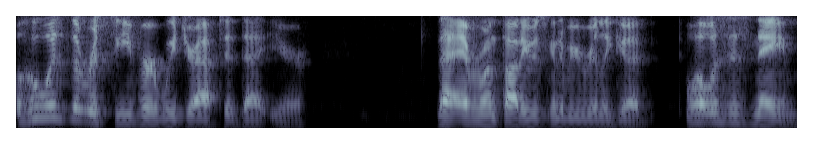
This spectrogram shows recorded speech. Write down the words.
who was the receiver we drafted that year? That everyone thought he was going to be really good. What was his name?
